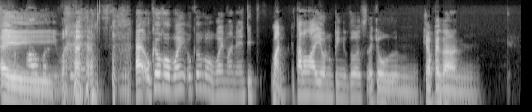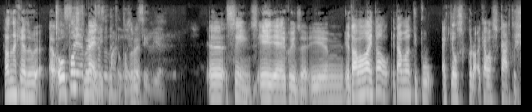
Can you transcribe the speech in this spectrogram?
Ei, Oh, mano. É, o que eu roubei, o que eu roubei, mano, é tipo, mano, estava lá eu num pingo doce, daquele hum, que é ao pé da. hum, Sabe onde é que é do. é O Sim, posto médico, mano, estás a ver? sim, é. Uh, sim, sim, é, é o que eu ia dizer. E, hum, eu estava lá e tal, e estava tipo aqueles, aquelas cartas de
